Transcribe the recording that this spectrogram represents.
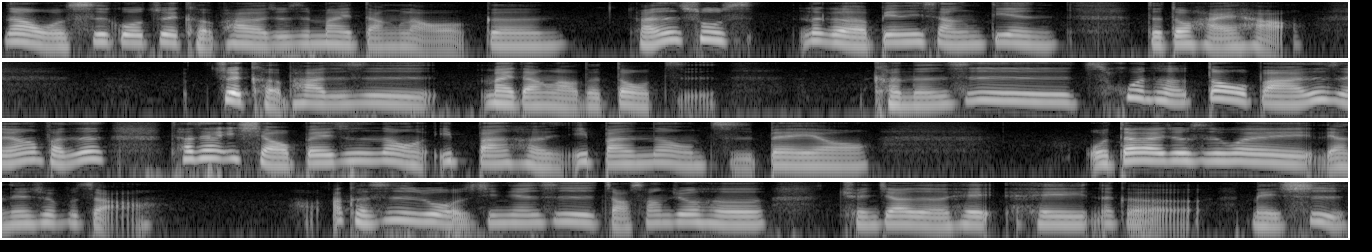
那我试过最可怕的就是麦当劳跟反正素食那个便利商店的都还好，最可怕就是麦当劳的豆子。可能是混合豆吧，是怎样？反正它这样一小杯，就是那种一般很一般那种纸杯哦。我大概就是会两天睡不着。好啊，可是如果今天是早上就喝全家的黑黑那个美式，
